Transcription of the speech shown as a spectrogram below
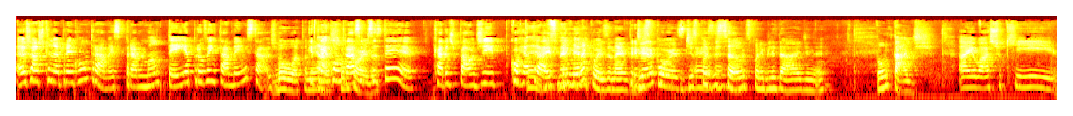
Eu já acho que não é para encontrar, mas para manter e aproveitar bem o estágio. Boa, também Porque pra encontrar concordo. você precisa ter cara de pau de correr é, atrás, né? Primeira coisa, né? Primeira Dispo coisa. Disposição, é. disponibilidade, né? Vontade. Ah, eu acho que.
